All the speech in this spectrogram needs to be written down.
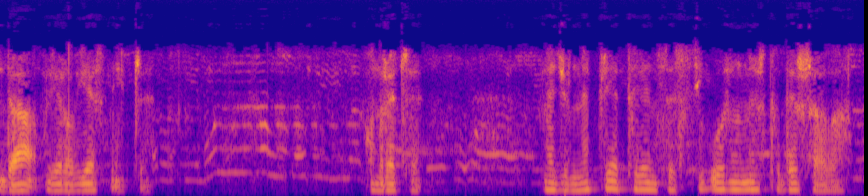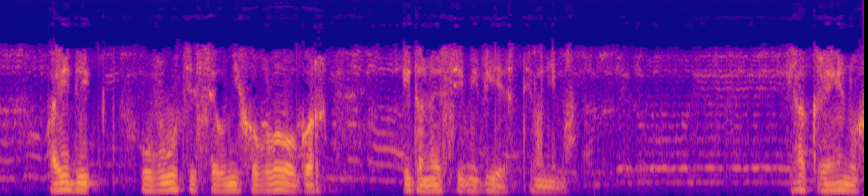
da vjerovjesniče. On reče među neprijateljem se sigurno nešto dešava, pa idi uvuci se u njihov logor i donesi mi vijesti o njima. Ja krenuh,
